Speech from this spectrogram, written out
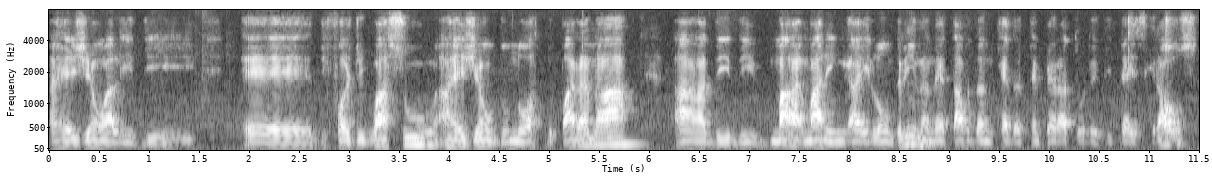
a região ali de é, de Foz do Iguaçu, a região do norte do Paraná, a de, de Maringá e Londrina, né? Estava dando queda de temperatura de 10 graus,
